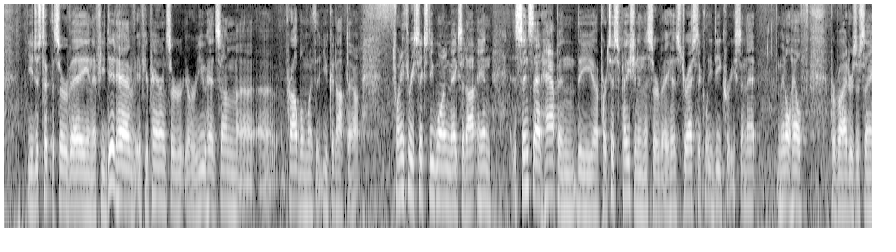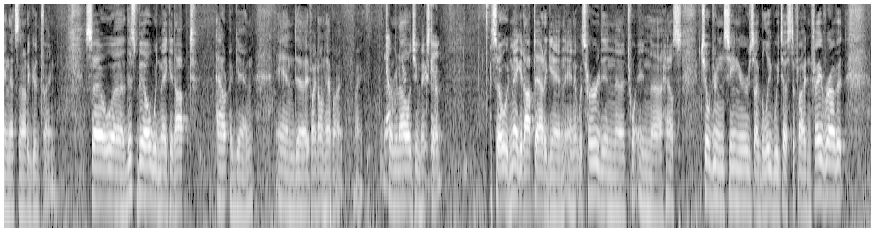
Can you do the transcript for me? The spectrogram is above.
You just took the survey, and if you did have, if your parents or, or you had some uh, uh, problem with it, you could opt out. 2361 makes it, and since that happened, the uh, participation in the survey has drastically decreased, and that mental health providers are saying that's not a good thing. So uh, this bill would make it opt out again, and uh, if I don't have my, my Nope, terminology you're- mixed you're up. So it would make it opt out again, and it was heard in uh, tw- in uh, House Children and Seniors. I believe we testified in favor of it,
